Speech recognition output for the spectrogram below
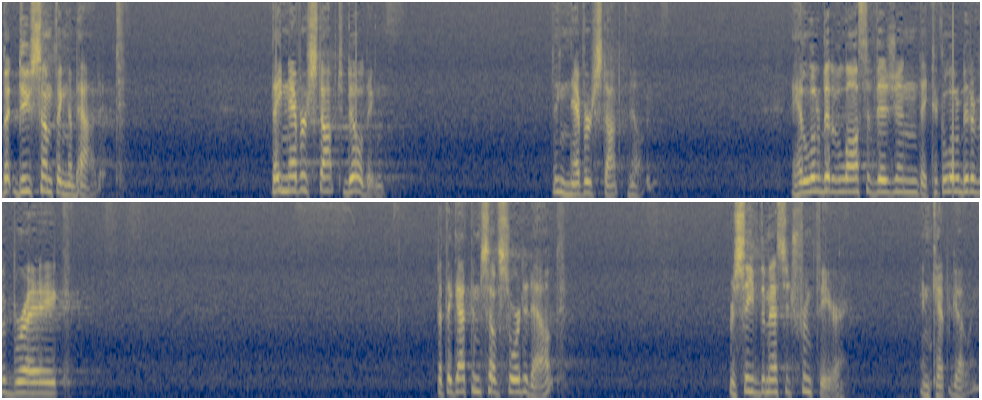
but do something about it. They never stopped building. They never stopped building. They had a little bit of a loss of vision. They took a little bit of a break. But they got themselves sorted out, received the message from fear, and kept going.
